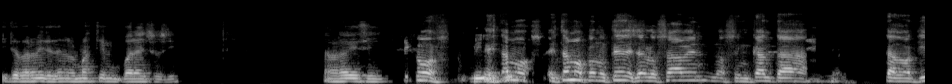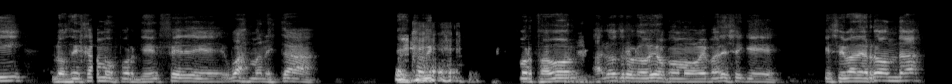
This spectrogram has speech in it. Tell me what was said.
y te permite tener más tiempo para eso, sí. La verdad que sí. Chicos, estamos, estamos con ustedes, ya lo saben, nos encanta estado aquí, los dejamos porque Fede Wasman está. Por favor, al otro lo veo como me parece que, que se va de ronda.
